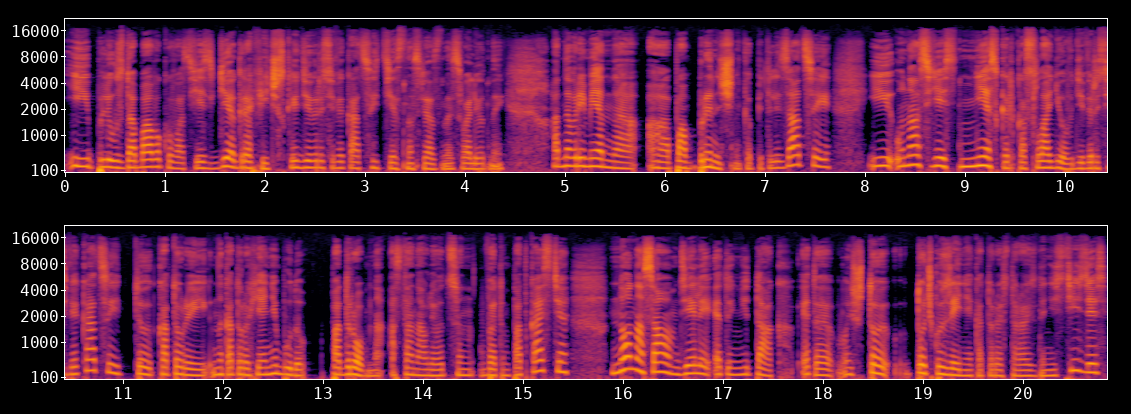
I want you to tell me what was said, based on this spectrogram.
И плюс добавок у вас есть географическая диверсификация, тесно связанная с валютной. Одновременно а, по рыночной капитализации. И у нас есть несколько слоев диверсификации, то, которые, на которых я не буду подробно останавливаться в этом подкасте, но на самом деле это не так. Это что, точку зрения, которую я стараюсь донести здесь,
